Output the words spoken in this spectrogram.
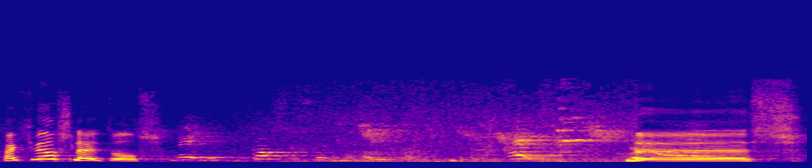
Had je wel sleutels? Nee, de kast is nog open. Dus.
